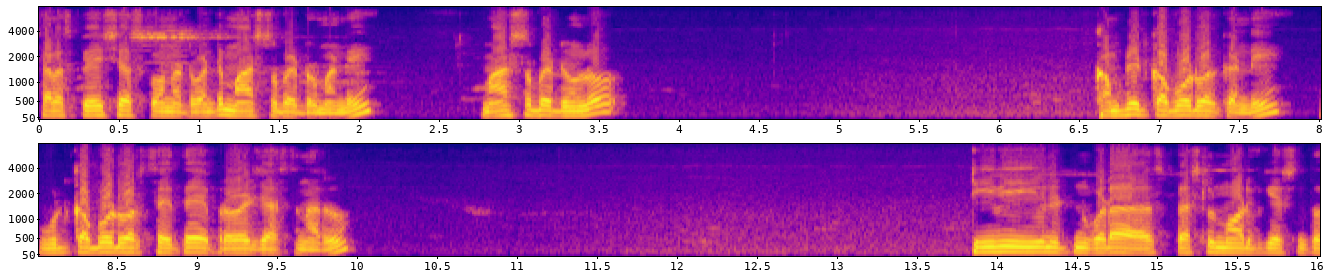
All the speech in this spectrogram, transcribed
చాలా స్పేషియస్గా ఉన్నటువంటి మాస్టర్ బెడ్రూమ్ అండి. మాస్టర్ బెడ్రూమ్లో కంప్లీట్ కబోర్డ్ వర్క్ అండి. వుడ్ కబోర్డ్ వర్క్స్ అయితే ప్రొవైడ్ చేస్తున్నారు. టీవీ యూనిట్ని కూడా స్పెషల్ మోడిఫికేషన్తో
